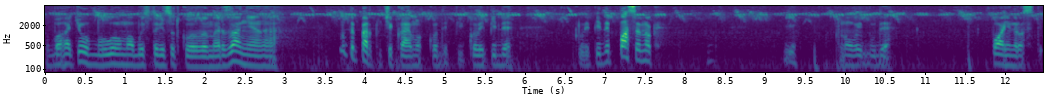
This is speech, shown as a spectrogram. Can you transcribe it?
у багатьох було, мабуть, 100% вимерзання. Ну, тепер тут чекаємо, коли, коли піде, коли піде пасинок. І новий буде пагін рости.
